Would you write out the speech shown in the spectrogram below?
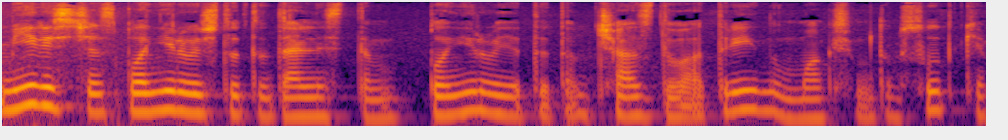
мире сейчас планировать что-то дальность, там, планирование это там час, два, три, ну, максимум там сутки.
